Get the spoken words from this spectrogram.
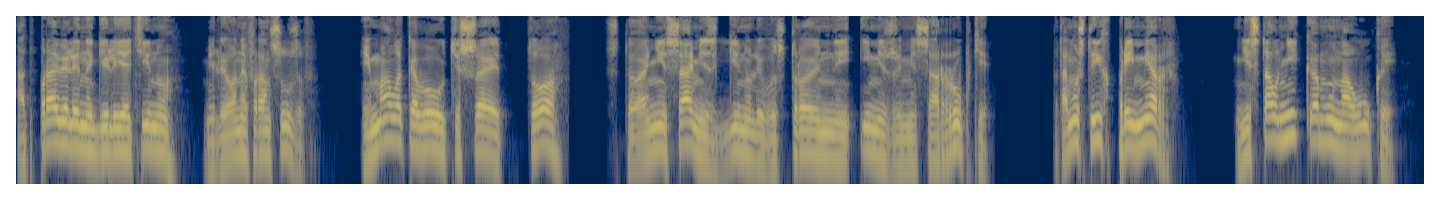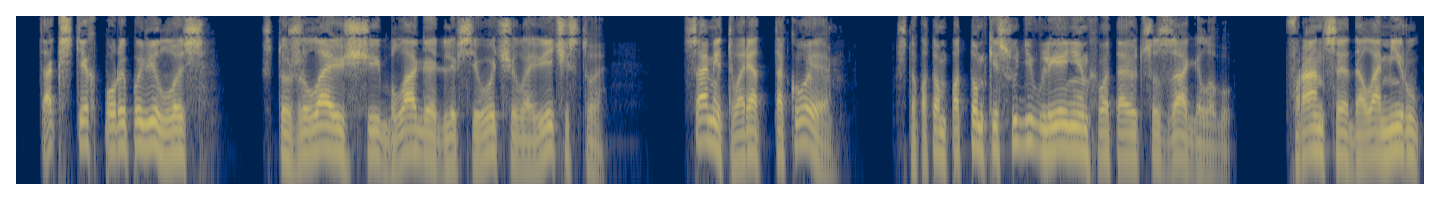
отправили на гильотину миллионы французов. И мало кого утешает то, что они сами сгинули в устроенные ими же мясорубки, потому что их пример не стал никому наукой. Так с тех пор и повелось что желающие блага для всего человечества сами творят такое, что потом потомки с удивлением хватаются за голову. Франция дала миру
